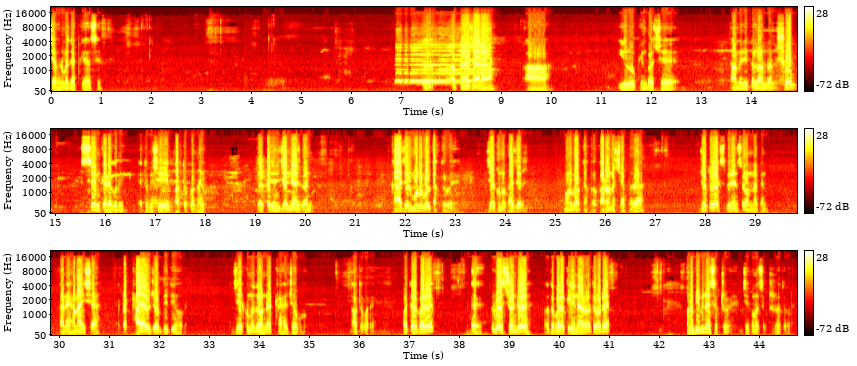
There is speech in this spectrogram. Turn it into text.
জ্যামের মধ্যে আটকে আছে। আপনারা যারা ইউরোপ কিংবা হচ্ছে আমেরিকা, লন্ডন, সব সেম ক্যাটাগরি এত বেশি পার্থক্য নাই। তো একটা জিনিস জানিয়ে আসবেন, কাজের মনোবল থাকতে হবে। যে কোনো কাজের মনোভাব থাকতে হবে। কারণ হচ্ছে আপনারা যত এক্সপিরিয়েন্স হন না কেন এখানে আইসা একটা ট্রায়াল জব দিতে হবে। যে কোনো ধরনের ট্রায়াল জব হতে পারে। হতে পারে রেস্টুরেন্টে হতে পারে ক্লিনার হতে পারে মানে বিভিন্ন সেক্টরে যে কোনো সেক্টরে হতে পারে।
